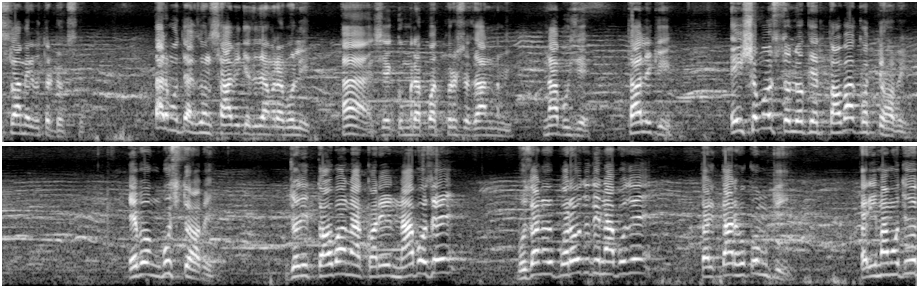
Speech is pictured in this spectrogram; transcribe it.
ইসলামের ভিতরে ঢুকছে। তার মধ্যে একজন সাহাবিকে যদি আমরা বলি হ্যাঁ সে গুমরা পথ প্রশ্ন জান নামে না বুঝে, তাহলে কি? এই সমস্ত লোকের তবা করতে হবে এবং বুঝতে হবে, যদি তবা না করে, না বোঝে, বোঝানোর পরেও যদি না বোঝে, তাহলে তার হুকুম কি? তার ইমামতি তো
